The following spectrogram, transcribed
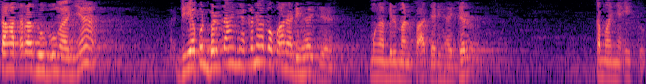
Sangat erat hubungannya. Dia pun bertanya, kenapa kok anak dihajar? Mengambil manfaat dari hajar temannya itu.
